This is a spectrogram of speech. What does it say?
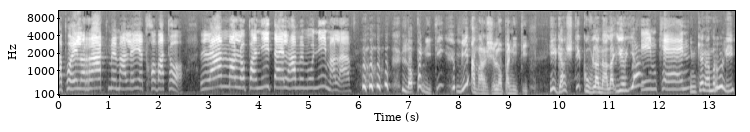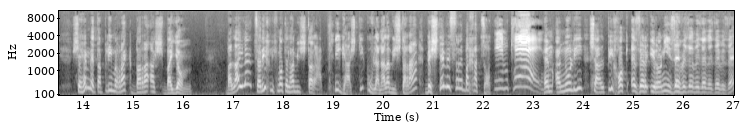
הפועל רק ממלא את חובתו. למה לא פנית אל הממונים עליו? לא פניתי? מי אמר שלא פניתי? הגשתי קובלנה לעירייה. אם כן... אם כן, אמרו לי שהם מטפלים רק ברעש ביום. בלילה צריך לפנות אל המשטרה. הגשתי קובלנה למשטרה ב-12 בחצות. אם כן... הם ענו לי שעל פי חוק עזר עירוני זה וזה וזה וזה וזה,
